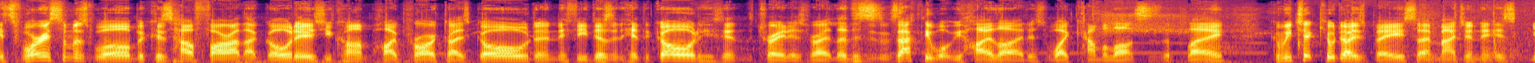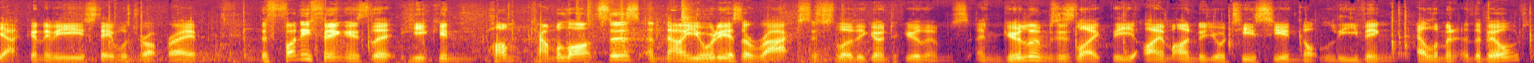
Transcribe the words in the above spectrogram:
it's worrisome as well because how far out that gold is. You can't high prioritize gold, and if he doesn't hit the gold, he's hitting the traders, right? Like, this is exactly what we highlighted as why Camel Lance is the play. Can we check Kiljardi's base? I imagine it is, yeah, going to be stable drop, right? The funny thing is that he can pump Camel Lancers, and now he already has a Rax to slowly go into Ghulam's. And Ghulam's is like the I'm under your TC and not leaving element of the build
